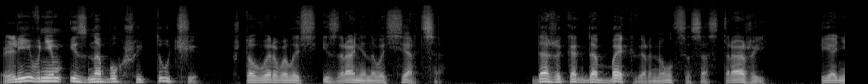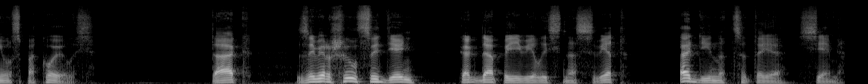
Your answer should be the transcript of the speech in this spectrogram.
ливнем из набухшей тучи, что вырвалось из раненого сердца. Даже когда Бэк вернулся со стражей, я не успокоилась. Так завершился день, когда появилось на свет одиннадцатое семя.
